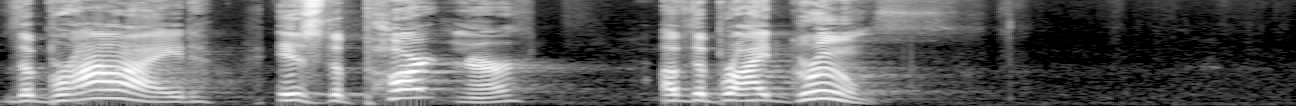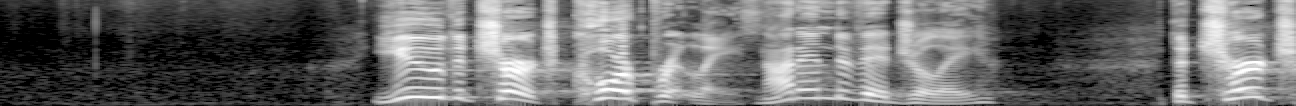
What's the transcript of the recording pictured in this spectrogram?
the bride is the partner of the bridegroom. You, the church, corporately, not individually, the church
